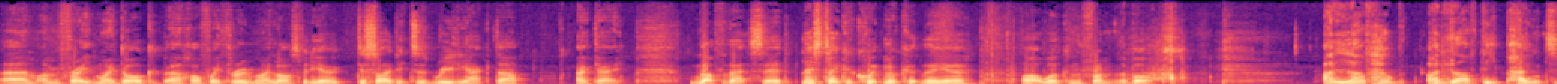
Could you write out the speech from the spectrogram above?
Um, I'm afraid my dog, uh, halfway through my last video, decided to really act up. Okay, enough of that said, let's take a quick look at the uh, artwork on the front of the box. I love how I love the paint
